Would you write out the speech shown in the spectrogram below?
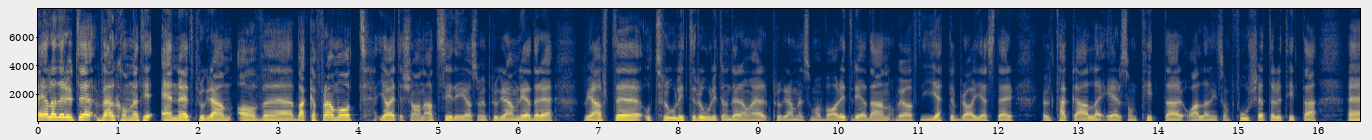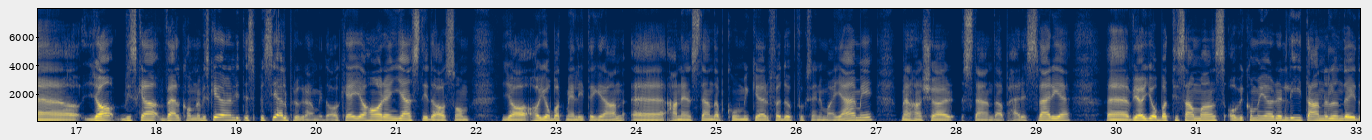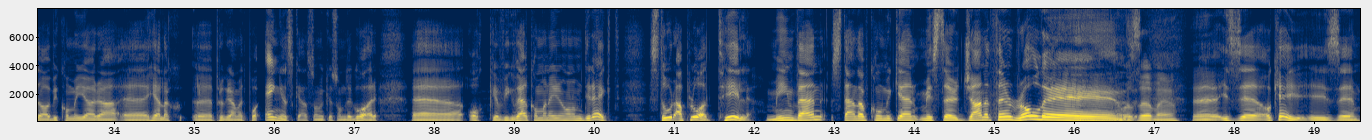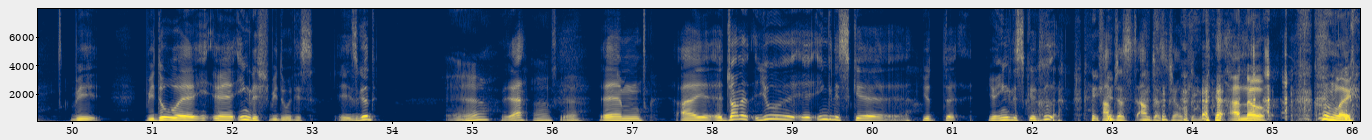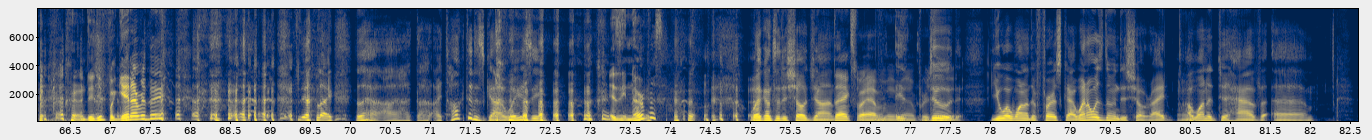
Hej alla där ute, välkomna till ännu ett program av eh, Backa framåt. Jag heter Sean Atzi, det är jag som är programledare. Vi har haft eh, otroligt roligt under de här programmen som har varit redan. Vi har haft jättebra gäster. Jag vill tacka alla er som tittar och alla ni som fortsätter att titta. Eh, ja, vi ska välkomna, vi ska göra en lite speciell program idag. Okay? Jag har en gäst idag som jag har jobbat med lite grann. Han är en stand-up komiker, född och uppvuxen i Miami Men han kör stand-up här i Sverige. Eh, vi har jobbat tillsammans och vi kommer göra det lite annorlunda idag. Vi kommer göra eh, hela eh, programmet på engelska så mycket som det går. Eh, och vi välkomnar in honom direkt. Stor applåd till min vän, stand-up-komikern Mr Jonathan Rollins! What's up man? Uh, is uh, okay, is uh, we, we do uh, English, we do this. Is good? Yeah. Yeah? That's good. Um, I, uh, John, you uh, English, uh, you your English good. I'm just, I'm just joking. I know. I'm like, did you forget everything? They're like, I, I, I talked to this guy. Where is he? is he nervous? Welcome to the show, John. Thanks for having me, man. Appreciate Dude, it. you were one of the first guys. When I was doing this show, right? Mm-hmm. I wanted to have. Um,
